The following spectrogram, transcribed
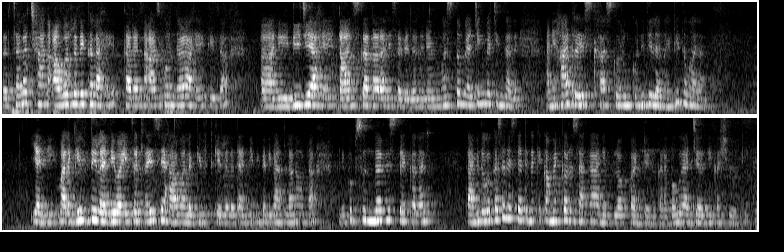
तर चला छान आवरलं देखील आहे. कारण आज गोंधळ आहे तिचा. आणि डी जे आहे डान्स करणार आहे सगळेजण. आणि आम्ही मस्त मॅचिंग मॅचिंग झालं आणि हा ड्रेस खास करून कोणी दिला माहिती तुम्हाला? यांनी मला गिफ्ट दिलं दिवाळीचा ड्रेस आहे हा मला गिफ्ट केलेला त्यांनी मी कधी घातला नव्हता. आणि खूप सुंदर दिसतोय कलर तर आम्ही दोघं कसं दिसतंय ते नक्की कमेंट करून सांगा आणि ब्लॉग कंटिन्यू करा. बघूया जर्नी कशी होती ते.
